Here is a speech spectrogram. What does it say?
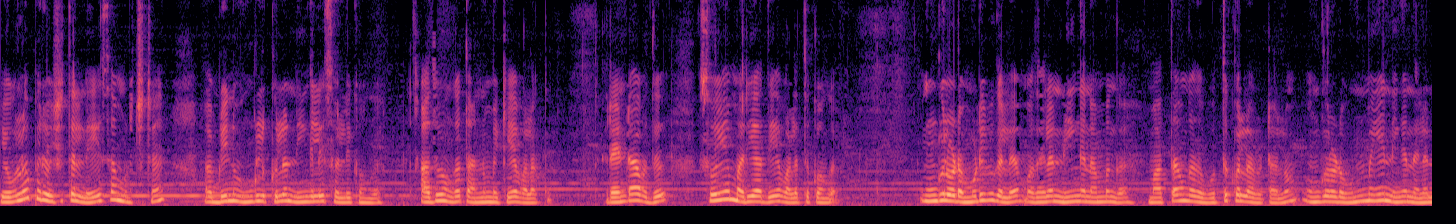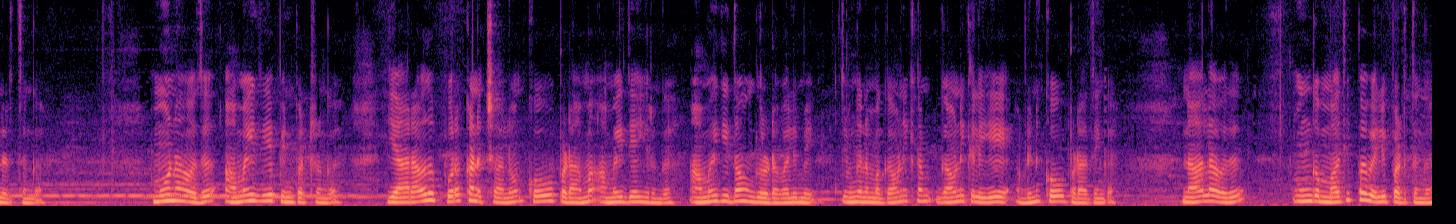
எவ்வளோ பெரிய விஷயத்த லேசாக முடிச்சிட்டேன் அப்படின்னு உங்களுக்குள்ளே நீங்களே சொல்லிக்கோங்க. அது உங்கள் தன்னம்பிக்கையை வளர்க்கும். ரெண்டாவது சுயமரியாதையை வளர்த்துக்கோங்க. உங்களோட முடிவுகளை முதல்ல நீங்கள் நம்புங்க. மற்றவங்க அதை ஒத்துக்கொள்ளாவிட்டாலும் உங்களோட உண்மையை நீங்கள் நிலைநிறுத்துங்க. மூணாவது அமைதியை பின்பற்றுங்க. யாராவது புறக்கணிச்சாலும் கோவப்படாமல் அமைதியாக இருங்க. அமைதி தான் உங்களோட வலிமை. இவங்க நம்ம கவனிக்க கவனிக்கலையே அப்படின்னு கோவப்படாதீங்க. நாலாவது உங்கள் மதிப்பை வெளிப்படுத்துங்க.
